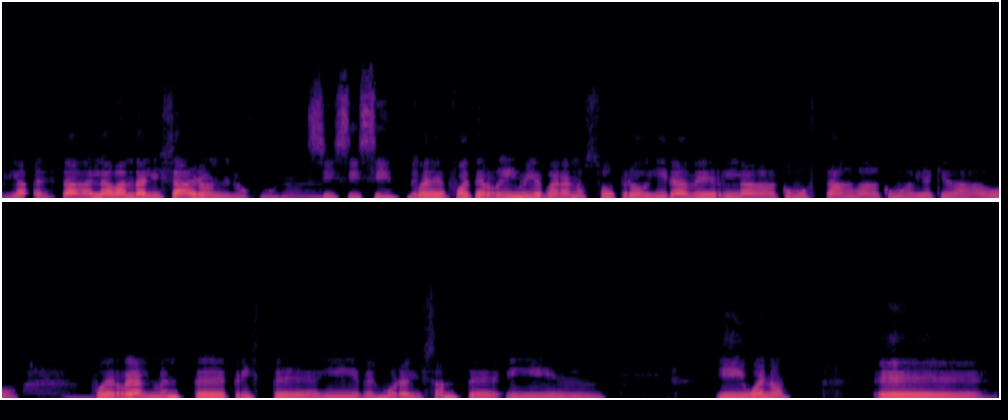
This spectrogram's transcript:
la, está- la Qué vandalizaron. locura, ¿eh? Sí, sí, sí. Fue, fue terrible para nosotros ir a verla cómo estaba, cómo había quedado. Fue realmente triste y desmoralizante. Y, y bueno, eh,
